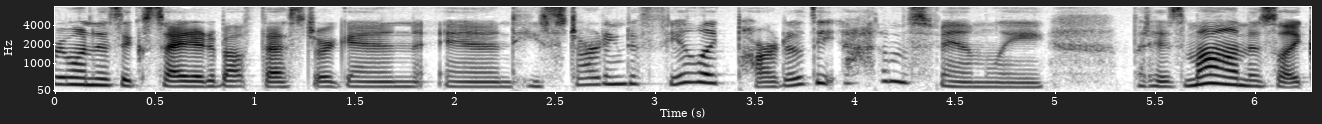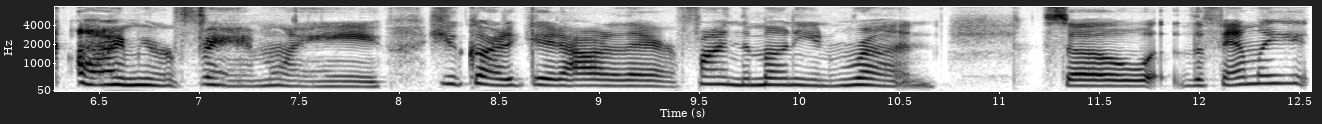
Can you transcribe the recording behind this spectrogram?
everyone is excited about Fester again, and he's starting to feel like part of the Addams family. But his mom is like, I'm your family. You got to get out of there, find the money, and run. So the family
